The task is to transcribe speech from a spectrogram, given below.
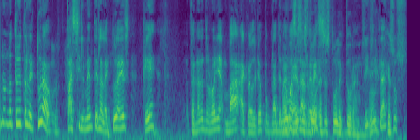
no, no tiene otra lectura. Fácilmente la lectura es que Fernández Noroña va a claudicar por Claudia. no va a ser al revés. Esa es tu lectura. Sí, sí, claro. Jesús.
